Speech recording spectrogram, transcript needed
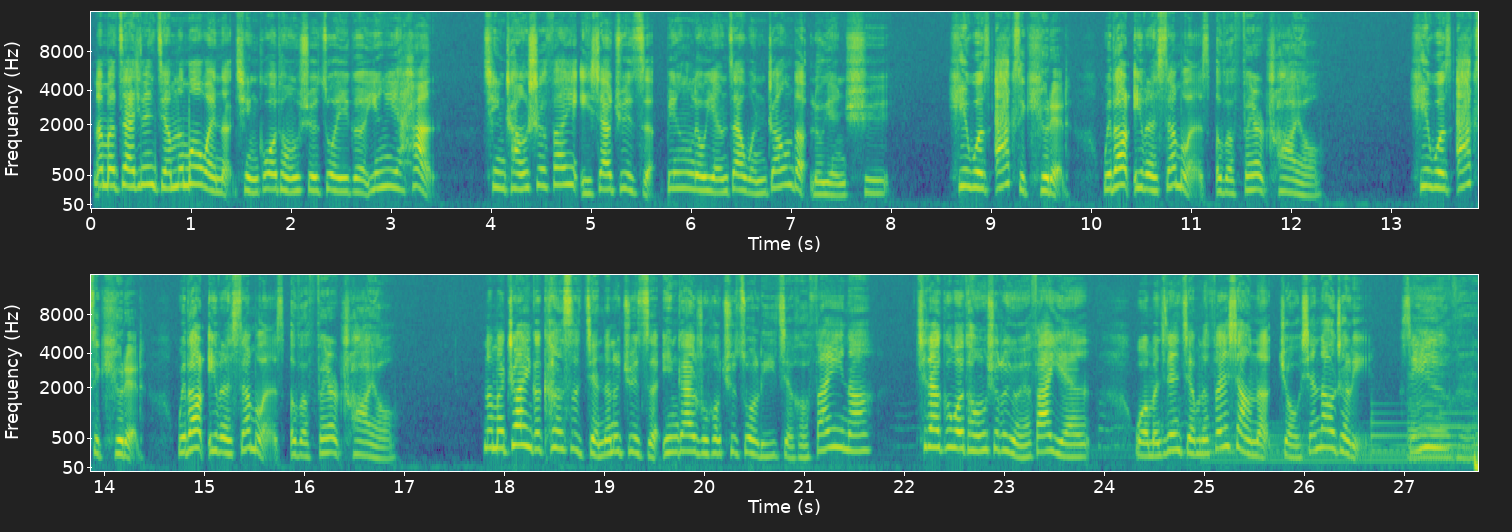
那么在今天节目的末尾呢，请各位同学做一个英译汉， 请尝试翻译以下句子，并留言在文章的留言区。He was executed without even a semblance of a fair trial. He was executed without even a semblance of a fair trial. 那么这样一个看似简单的句子，应该如何去做理解和翻译呢？期待各位同学的踊跃发言。我们今天节目的分享呢，就先到这里，See you。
